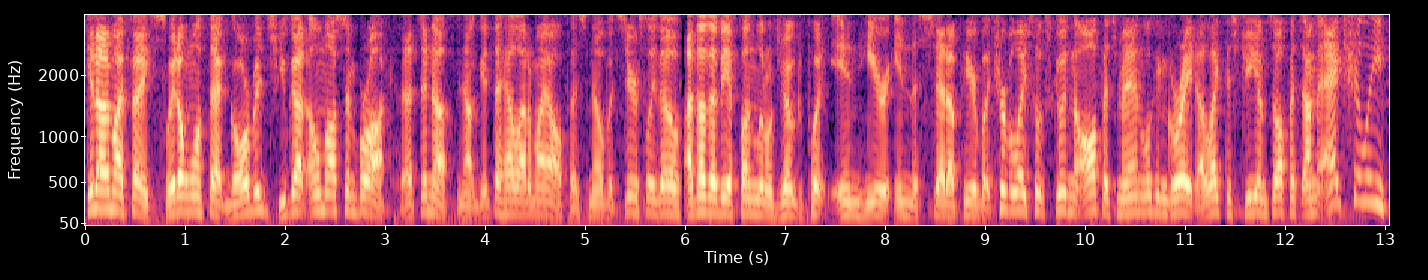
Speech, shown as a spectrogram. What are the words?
Get out of my face. We don't want that garbage. You got Omos and Brock. That's enough. Now get the hell out of my office. No, but seriously though, I thought that'd be a fun little joke to put in here in the setup here, but Triple H looks good in the office, man. Looking great. I like this GM's office. I'm actually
